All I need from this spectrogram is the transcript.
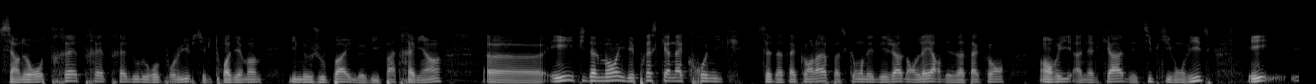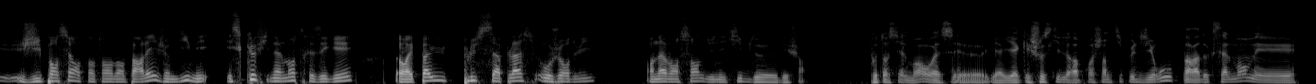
c'est un Euro très, très, très douloureux pour lui, parce que le troisième homme, il ne joue pas, il ne le vit pas très bien. Euh, et finalement, il est presque anachronique, cet attaquant-là, parce qu'on est déjà dans l'ère des attaquants Henri, Anelka, des types qui vont vite. Et j'y pensais en t'entendant parler, je me dis, mais est-ce que finalement Trezeguet aurait pas eu plus sa place aujourd'hui en avançant d'une équipe de Deschamps Potentiellement, ouais, c'est, euh, il y a quelque chose qui le rapproche un petit peu de Giroud, paradoxalement, mais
